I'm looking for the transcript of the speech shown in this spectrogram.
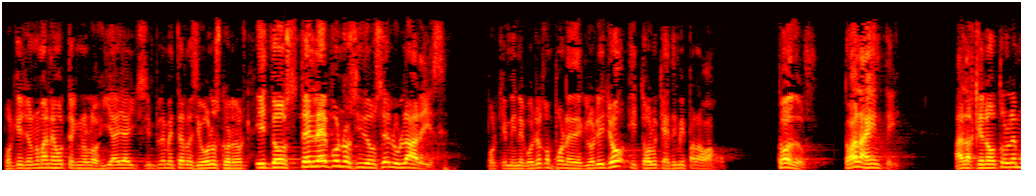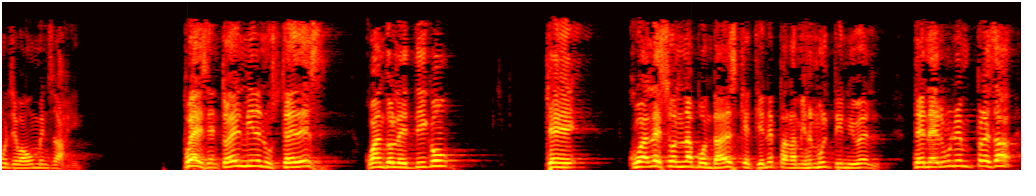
porque yo no manejo tecnología y ahí simplemente recibo los correos, y dos teléfonos y dos celulares, porque mi negocio compone de Gloria y yo y todo lo que hay de mí para abajo. Todos, toda la gente a la que nosotros le hemos llevado un mensaje. Pues entonces miren ustedes, cuando les digo que cuáles son las bondades que tiene para mí el multinivel, tener una empresa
